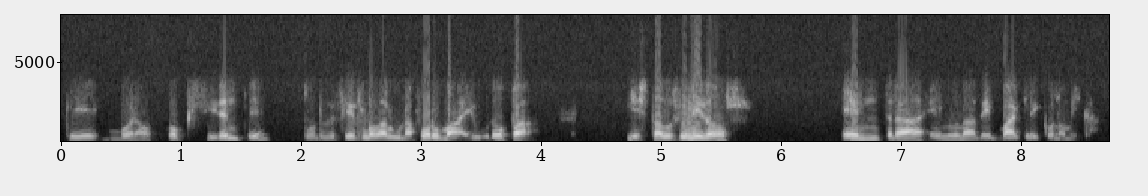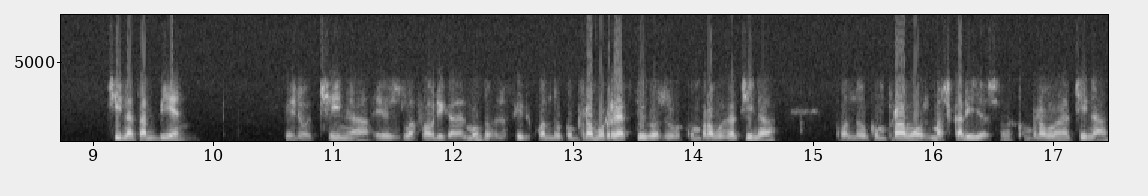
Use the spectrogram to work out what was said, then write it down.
que, bueno, Occidente, por decirlo de alguna forma, Europa y Estados Unidos, entra en una debacle económica. China también, pero China es la fábrica del mundo. Es decir, cuando compramos reactivos los compramos a China cuando compramos mascarillas, las compramos a China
